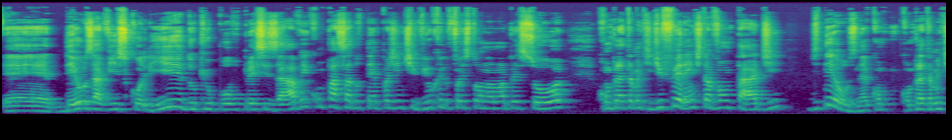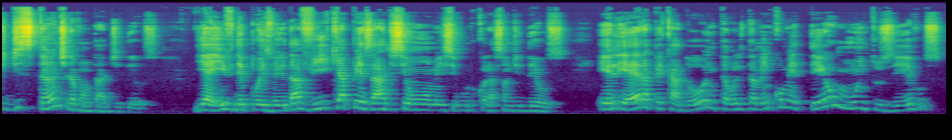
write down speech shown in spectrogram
é, Deus havia escolhido, que o povo precisava, e com o passar do tempo a gente viu que ele foi se tornando uma pessoa completamente diferente da vontade de Deus, né? Com, completamente distante da vontade de Deus. E aí depois veio Davi, que apesar de ser um homem segundo o coração de Deus, ele era pecador, então ele também cometeu muitos erros,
